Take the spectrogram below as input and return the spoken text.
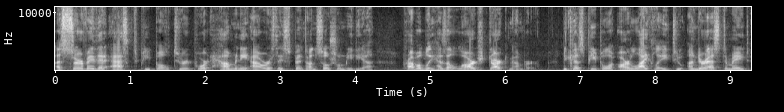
a survey that asked people to report how many hours they spent on social media probably has a large dark number because people are likely to underestimate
